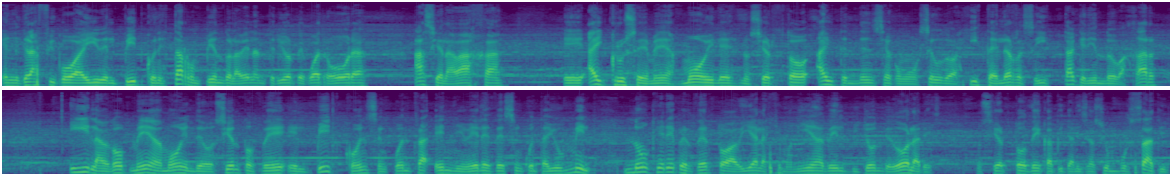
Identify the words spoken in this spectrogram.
el gráfico ahí del Bitcoin está rompiendo la vela anterior de 4 horas hacia la baja. Eh, hay cruce de medias móviles, ¿no es cierto? Hay tendencia como pseudo bajista del RSI está queriendo bajar. Y la media móvil de 200 del el Bitcoin se encuentra en niveles de 51.000. No quiere perder todavía la hegemonía del billón de dólares, ¿no es cierto? De capitalización bursátil.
